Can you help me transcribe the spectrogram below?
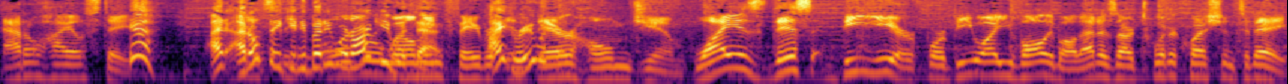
at Ohio State. Yeah. I, I don't think anybody would argue with that. favorite I agree with their that. home gym. Why is this the year for BYU volleyball? That is our Twitter question today.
